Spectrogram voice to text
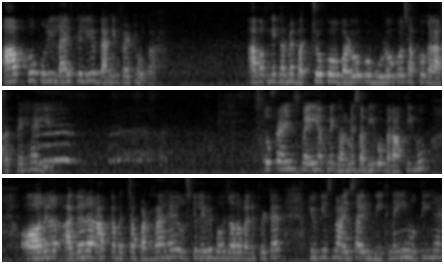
आपको पूरी लाइफ के लिए बेनिफिट होगा। आप अपने घर में बच्चों को, बड़ों को, बूढ़ों को सबको करा सकते हैं ये। तो फ्रेंड्स मैं ये अपने घर में सभी को कराती हूँ। और अगर आपका बच्चा पढ़ रहा है, उसके लिए भी बहुत ज़्यादा बेनिफिट है, क्योंकि इसमें आई साइड वीक नहीं होती है,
